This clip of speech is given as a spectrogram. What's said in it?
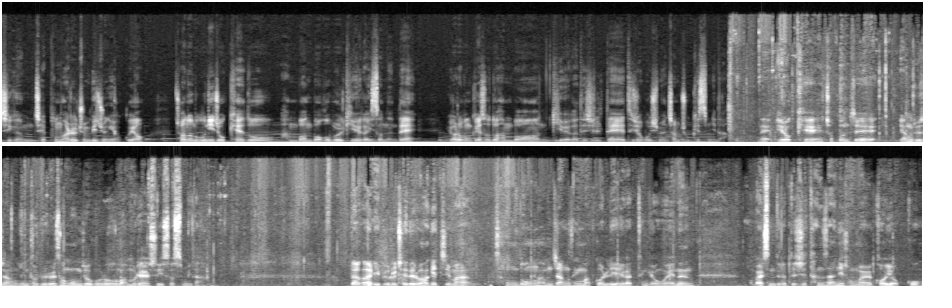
지금 제품화를 준비 중이었고요. 저는 운이 좋게도 한번 먹어볼 기회가 있었는데 여러분께서도 한번 기회가 되실 때 드셔보시면 참 좋겠습니다. 네, 이렇게 첫 번째 양조장 인터뷰를 성공적으로 마무리할 수 있었습니다. 이따가 리뷰를 제대로 하겠지만 상동 함장 생막걸리 같은 경우에는 말씀드렸듯이 탄산이 정말 거의 없고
